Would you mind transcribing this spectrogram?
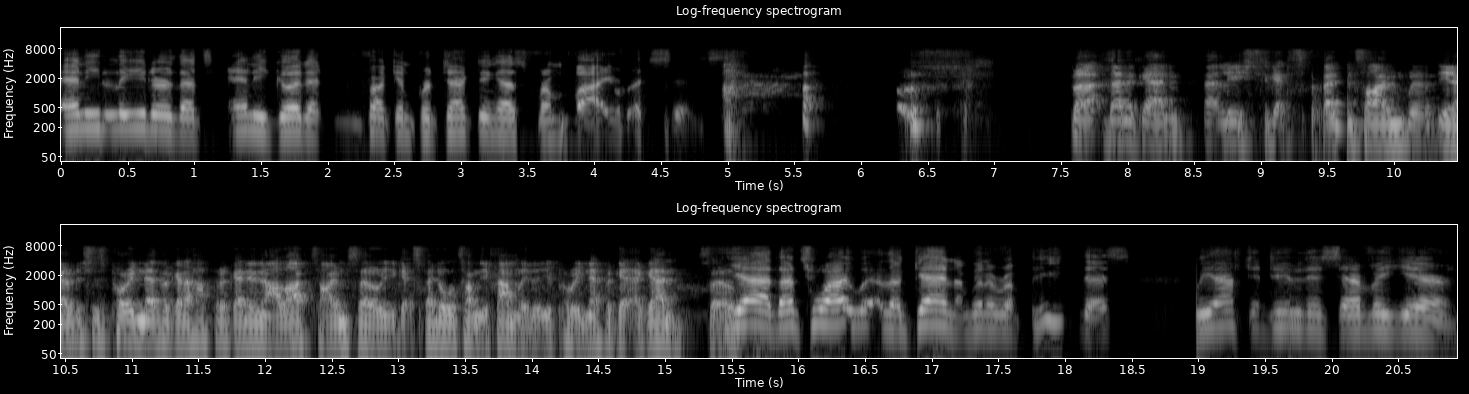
any leader that's any good at fucking protecting us from viruses. But then again, at least you get to spend time with, you know, this is probably never going to happen again in our lifetime. So you get to spend all the time with your family that you probably never get again. So Yeah, that's why. We, again, I'm going to repeat this. We have to do this every year.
